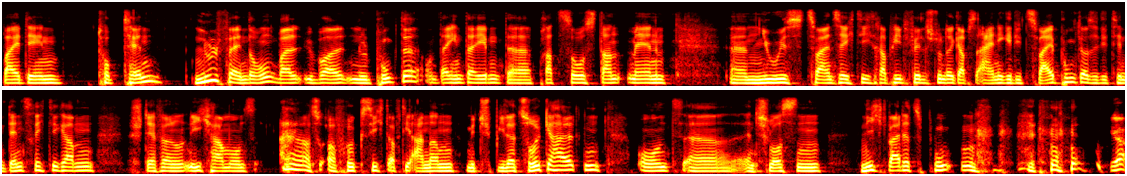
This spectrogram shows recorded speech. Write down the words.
bei den Top 10 null Veränderung, weil überall null Punkte und dahinter eben der Brazzo Stuntman. Ähm, News 62, Rapidviertelstunde gab es einige, die zwei Punkte, also die Tendenz richtig haben. Stefan und ich haben uns also auf Rücksicht auf die anderen Mitspieler zurückgehalten und äh, entschlossen, nicht weiter zu punkten. ja,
